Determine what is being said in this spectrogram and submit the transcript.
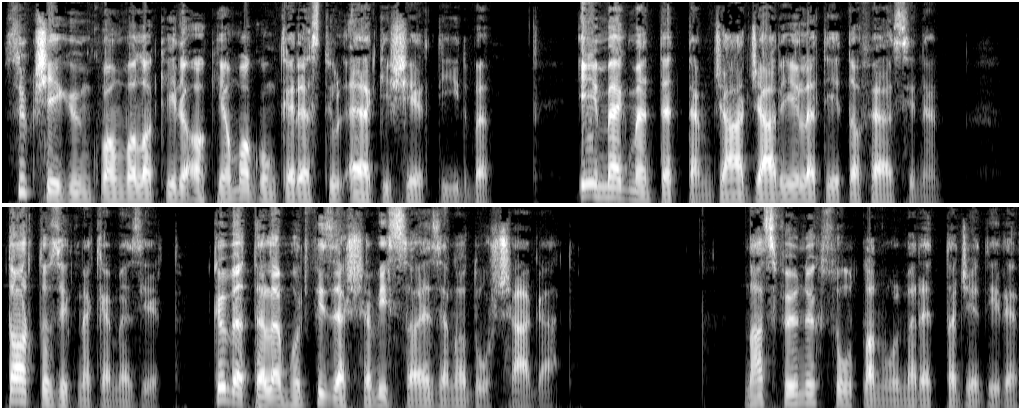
Szükségünk van valakire, aki a magon keresztül elkísért ídbe. Én megmentettem Jar Jar életét a felszínen. Tartozik nekem ezért. Követelem, hogy fizesse vissza ezen adósságát. Nász főnök szótlanul merett a Jedire.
